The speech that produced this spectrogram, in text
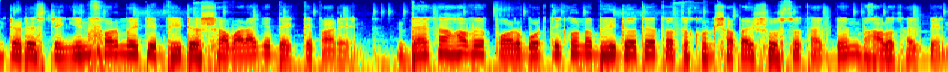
ইন্টারেস্টিং ইনফরমেটিভ ভিডিও সবার আগে দেখতে পারেন। দেখা হবে পরবর্তী কোনো ভিডিওতে। ততক্ষণ সবাই সুস্থ থাকবেন, ভালো থাকবেন।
